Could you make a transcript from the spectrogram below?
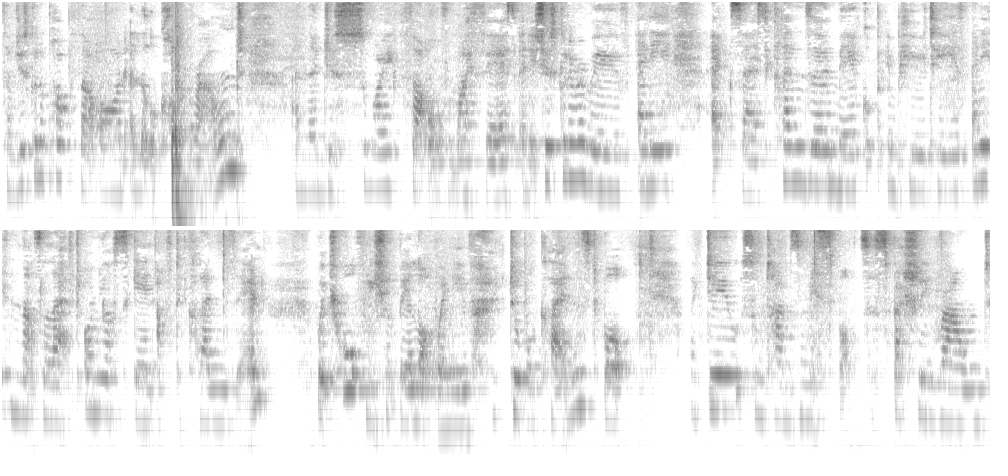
So i'm just going to pop that on a little cotton round and then just swipe that over my face and it's just going to remove any excess cleanser makeup impurities anything that's left on your skin after cleansing which hopefully shouldn't be a lot when you've double cleansed but i do sometimes miss spots especially around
